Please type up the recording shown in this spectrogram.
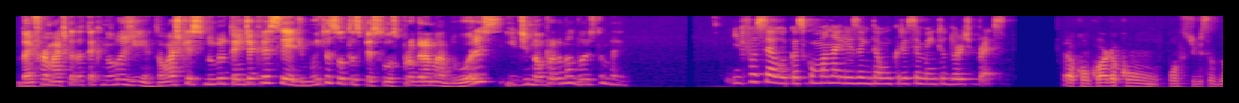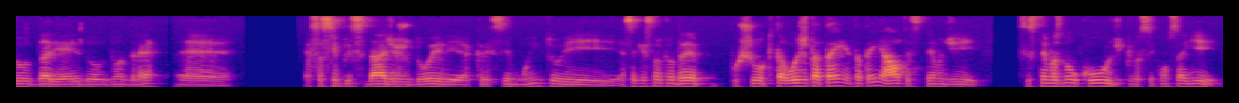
da informática da tecnologia. Então acho que esse número tende a crescer de muitas outras pessoas programadores e de não programadores também. E você, Lucas, como analisa então o crescimento do WordPress? Eu concordo com o ponto de vista do, do Ariel e do, do André. É, essa simplicidade ajudou ele a crescer muito e essa questão que o André puxou, que tá, hoje está até, tá até em alta esse tema de sistemas no code, que você consegue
